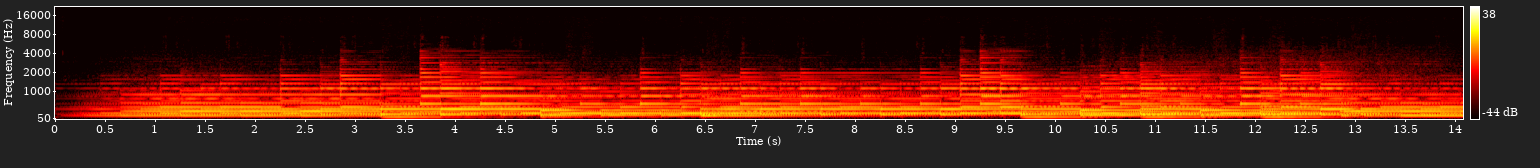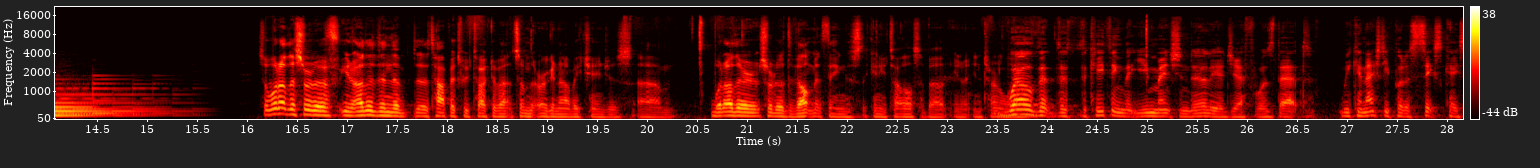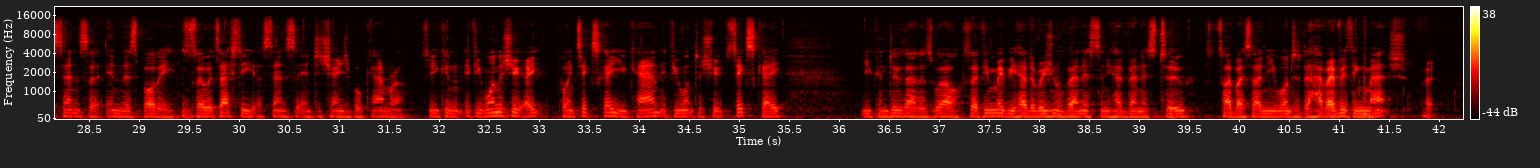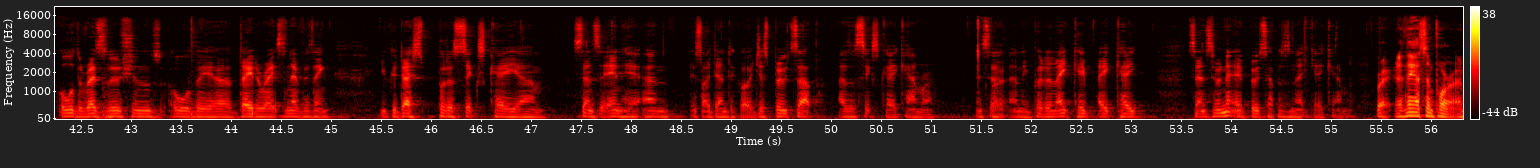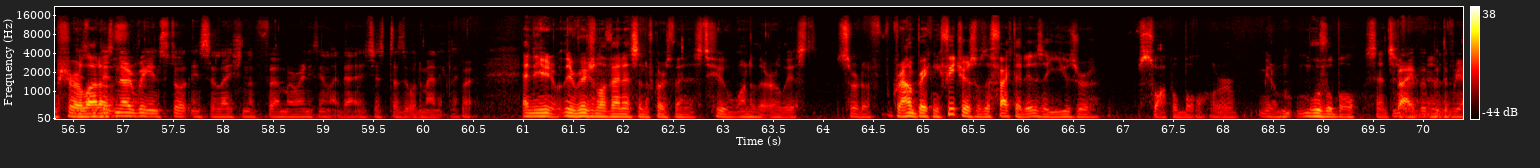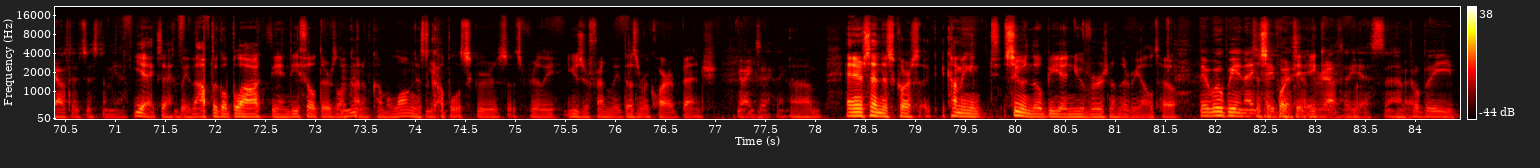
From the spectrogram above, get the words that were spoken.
Other sort of, you know, other than the, the topics we've talked about and some of the ergonomic changes, um, what other sort of development things can you tell us about, you know, internally? Well, the, the, the key thing that you mentioned earlier, Jeff, was that we can actually put a 6K sensor in this body. Hmm. So it's actually a sensor interchangeable camera. So you can, if you want to shoot 8.6K, you can. If you want to shoot 6K, you can do that as well. So if you maybe had original Venice and you had Venice 2 side by side and you wanted to have everything match, Right. all the resolutions, all the uh, data rates and everything, you could just put a 6K um, sensor in here and it's identical. It just boots up as a 6K camera. Instead, Right. And you put an 8K, 8K sensor in it, it boots up as an 8K camera. right. I think that's important. I'm sure there's, a lot there's of There's no reinstall installation of firmware or anything like that. It just does it automatically. Right. And you know, the original Venice and of course Venice 2, one of the earliest sort of groundbreaking features was the fact that it is a user swappable or you know movable sensor. Right, with, with the Rialto system, yeah. yeah, exactly. The optical block, the ND filters all Mhm. kind of come along. There's a Yeah. couple of screws, so it's really user friendly. It doesn't require a bench. Yeah, exactly. Um, and I understand this, of course, uh, coming in soon, there'll be a new version of the Rialto. There will be an 8K to support the version of 8K. the Rialto, yes, uh, Right. probably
